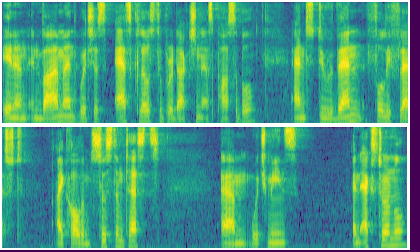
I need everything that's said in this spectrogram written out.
in an environment which is as close to production as possible and do then fully fledged, I call them system tests, um, which means an external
